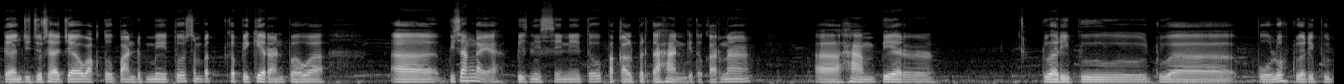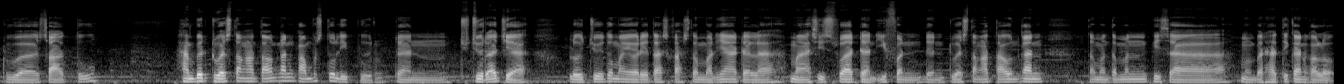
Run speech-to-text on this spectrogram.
dan jujur saja waktu pandemi itu sempat kepikiran bahwa uh, bisa nggak ya bisnis ini itu bakal bertahan gitu. Karena uh, hampir 2020 2021 hampir dua setengah tahun kan kampus tuh libur. Dan jujur aja lucu itu mayoritas customernya adalah mahasiswa dan event. Dan dua setengah tahun kan teman-teman bisa memperhatikan kalau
